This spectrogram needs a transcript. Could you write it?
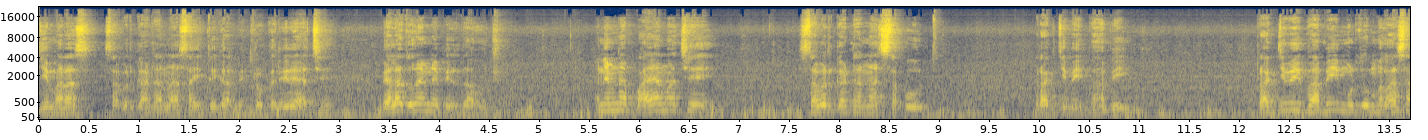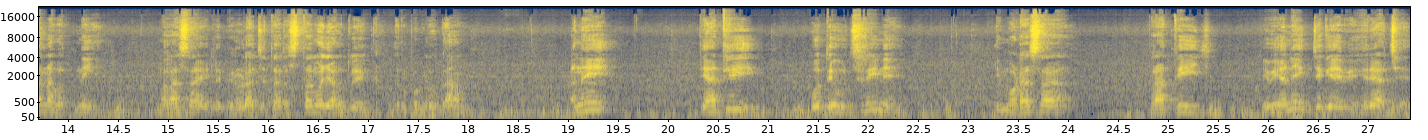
જે મારા સાબરકાંઠાના સાહિત્યકાર મિત્રો કરી રહ્યા છે, પહેલાં તો હું એમને બિરદાવું છું. અને એમના પાયામાં છે સાબરકાંઠાના સપૂત પ્રાગજીભાઈ ભાભી પ્રાગજીભાઈ ભાભી મૂળ તો મલાસાના વતની. મલાસા એટલે ભીરોડા જતા રસ્તામાં જ આવતું એક રૂપકડું ગામ. અને ત્યાંથી પોતે ઉછરીને એ મોડાસા, પ્રાંતિજ એવી અનેક જગ્યાએ વિહેર્યા છે.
